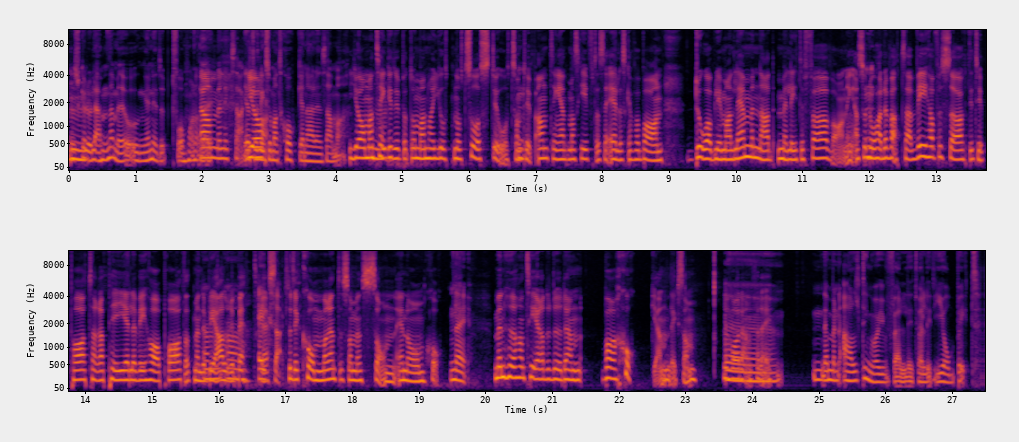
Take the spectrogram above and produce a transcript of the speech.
Nu ska du lämna mig och ungen är typ två månader. Ja men exakt. jag tror Ja. liksom att chocken är densamma. Ja, man tänker typ att om man har gjort något så stort som typ antingen att man ska gifta sig eller skaffa barn, då blir man lämnad med lite förvarning. Alltså då har det varit så här, vi har försökt i typ parterapi eller vi har pratat men det blir aldrig bättre. Exakt. Så det kommer inte som en sån enorm chock. Nej. Men hur hanterade du den, bara chocken liksom? Hur var den för dig? Eh, Nej, men allting var ju väldigt, väldigt jobbigt.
